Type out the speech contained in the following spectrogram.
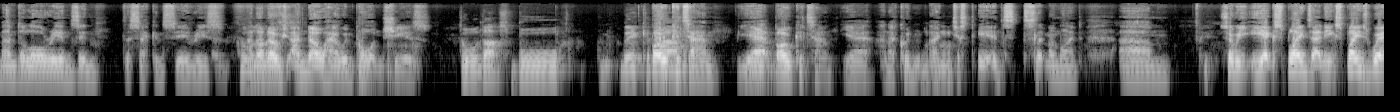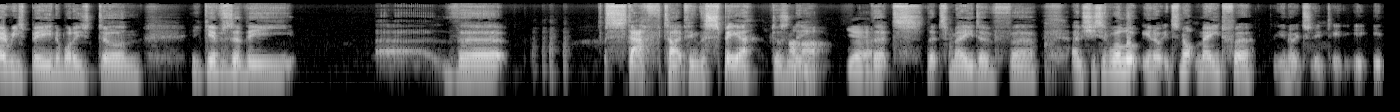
Mandalorians in the second series, Oh, and I know I know how important she is. So that's Bo. The Bo Katan. Yeah, Yeah. Bo Katan. Yeah. And I couldn't, I Mhm. just, it had slipped my mind. Um, so he, he explains that and he explains where he's been and what he's done. He gives her the, uh, the staff type thing, the spear, doesn't he? Uh-huh. Yeah. That's that's made of, uh, and she said, "Well, look, you know, it's not made for, you know, it's it, it, it,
